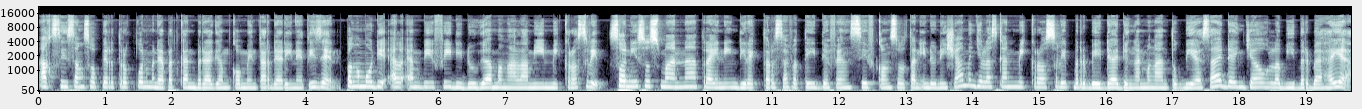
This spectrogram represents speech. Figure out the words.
Aksi sang sopir truk pun mendapatkan beragam komentar dari netizen. Pengemudi LMPV diduga mengalami microslip. Sony Susmana, Training Director Safety Defensive Consultant Indonesia menjelaskan microslip berbeda dengan mengantuk biasa dan jauh lebih berbahaya.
